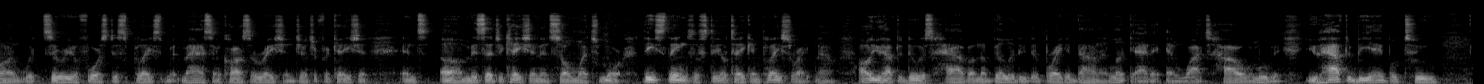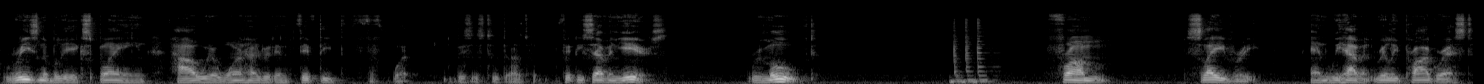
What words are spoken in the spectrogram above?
on with serial force displacement, mass incarceration, gentrification, and uh, miseducation, and so much more. These things are still taking place right now. All you have to do is have an ability to break it down and look at it and watch how we're moving. You have to be able to reasonably explain how we're 150, what, this is 2057 years removed from slavery and we haven't really progressed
